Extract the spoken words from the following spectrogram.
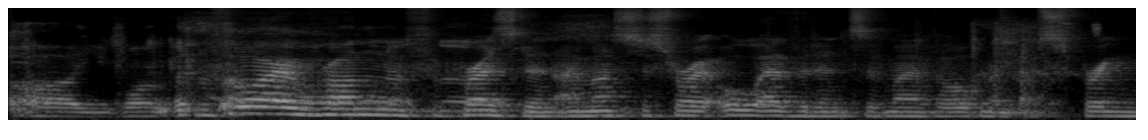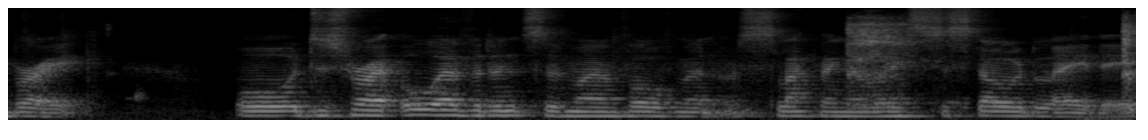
Oh, you want. Before I run Oh, for no. president, I must destroy all evidence of my involvement with spring break. Or destroy all evidence of my involvement with slapping a racist old lady.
